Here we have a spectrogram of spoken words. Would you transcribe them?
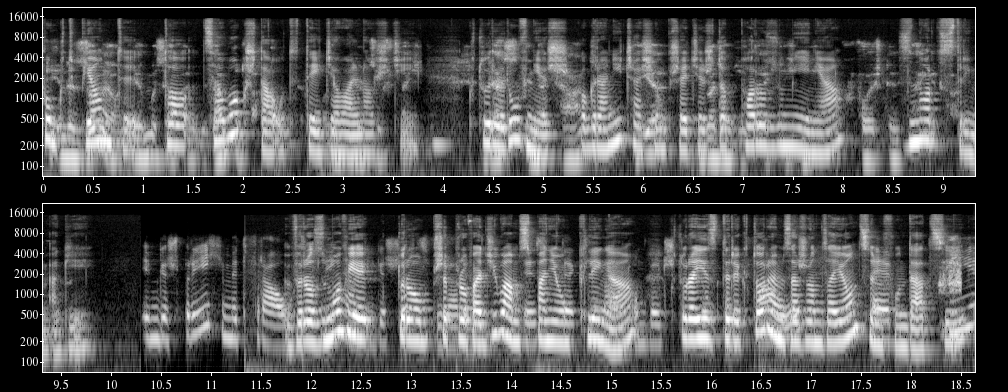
Punkt piąty to całokształt tej działalności, który również ogranicza się przecież do porozumienia z Nord Stream AG. W rozmowie, którą przeprowadziłam z panią Klinga, która jest dyrektorem zarządzającym fundacji,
